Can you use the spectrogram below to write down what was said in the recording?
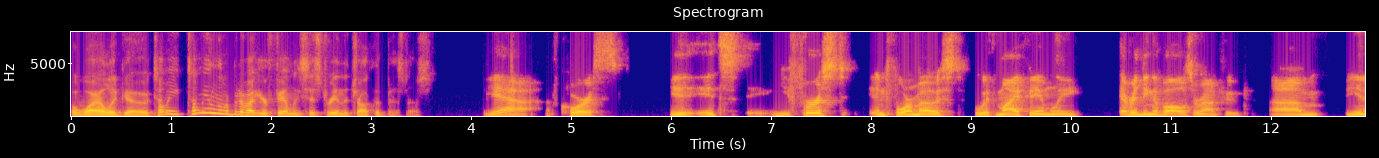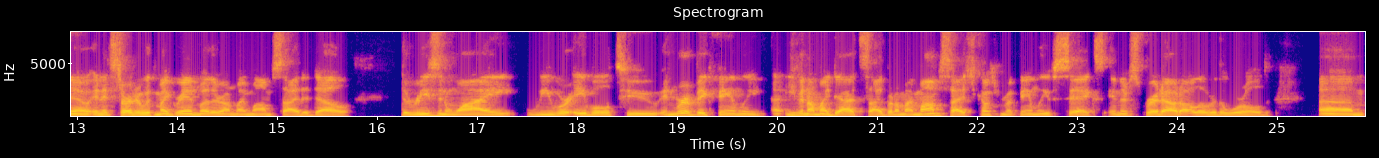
a while ago. Tell me, tell me a little bit about your family's history in the chocolate business. Yeah, of course. It's first and foremost with my family. Everything evolves around food. Um, you know, and it started with my grandmother on my mom's side, Adele, the reason why we were able to, and we're a big family, uh, even on my dad's side, but on my mom's side, she comes from a family of six and they're spread out all over the world. Um,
